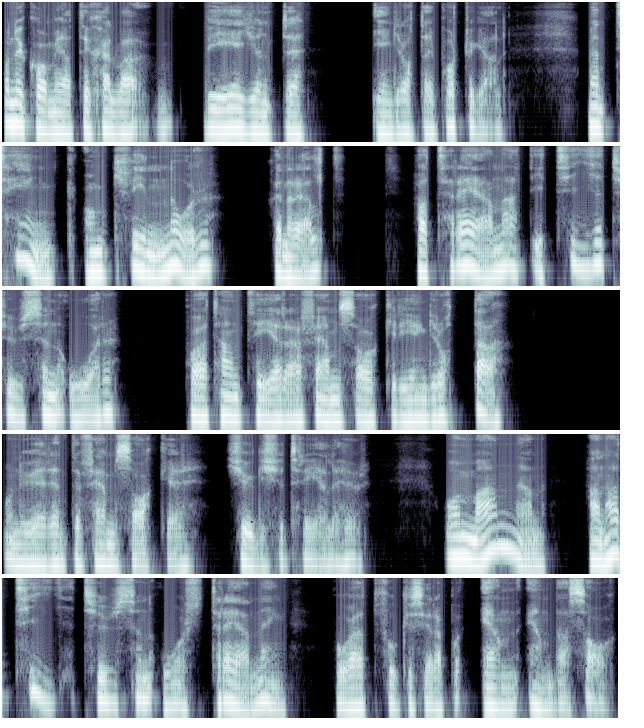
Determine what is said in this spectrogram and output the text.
Och nu kommer jag till själva, vi är ju inte i en grotta i Portugal, men tänk om kvinnor generellt har tränat i 10 000 år på att hantera fem saker i en grotta. Och nu är det inte fem saker 2023, eller hur? Och mannen, han har 10 000 års träning på att fokusera på en enda sak.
